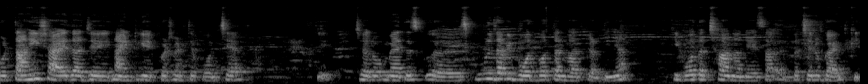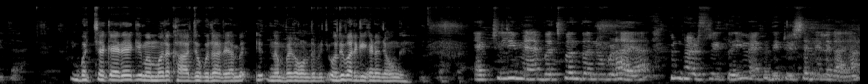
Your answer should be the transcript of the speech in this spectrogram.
ਔਰ ਤਾਂ ਹੀ ਸ਼ਾਇਦ ਅੱਜ ਇਹ 98% ਤੇ ਪਹੁੰਚਿਆ। ਤੇ ਚਲੋ ਮੈਂ ਤੇ ਸਕੂਲ ਦਾ ਵੀ ਬਹੁਤ ਬਹੁਤ ਧੰਨਵਾਦ ਕਰਦੀ ਹਾਂ ਕਿ ਬਹੁਤ ਅੱਛਾ ਉਹਨਾਂ ਨੇ ਬੱਚੇ ਨੂੰ ਗਾਈਡ ਕੀਤਾ। ਬੱਚਾ ਕਹਿ ਰਿਹਾ ਕਿ ਮੰਮਾ ਦਾ ਖਾਸ ਯੋਗਦਾਨ ਰਿਹਾ ਮੇ- ਨੰਬਰ ਆਉਣ ਦੇ ਵਿੱਚ। ਉਹਦੇ ਬਾਰੇ ਕੀ ਕਹਿਣਾ ਚਾਹੋਗੇ? ਐਕਚੁਅਲੀ ਮੈਂ ਬਚਪਨ ਤੋਂ ਇਹਨੂੰ ਪੜ੍ਹਾਇਆ ਨਰਸਰੀ ਤੋਂ ਹੀ ਮੈਂ ਕਦੀ ਟਿਊਸ਼ਨ ਨਹੀਂ ਲਗਾਇਆ।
